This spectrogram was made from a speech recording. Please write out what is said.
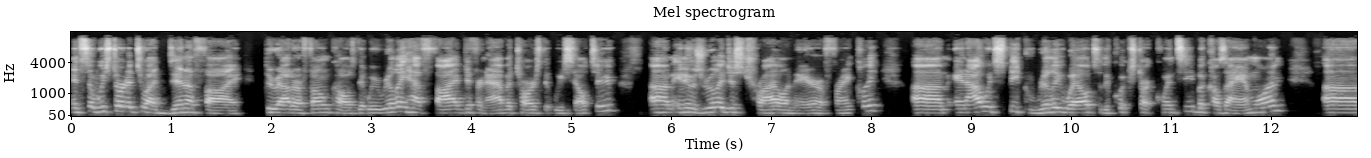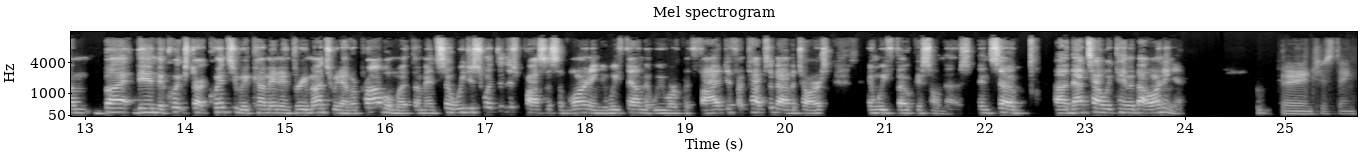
And so we started to identify throughout our phone calls that we really have five different avatars that we sell to. Um, and it was really just trial and error, frankly. Um, and I would speak really well to the Quick Start Quincy because I am one. Um, but then the Quick Start Quincy would come in in three months, we'd have a problem with them. And so we just went through this process of learning and we found that we work with five different types of avatars and we focus on those. And so uh, that's how we came about learning it. Very interesting.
